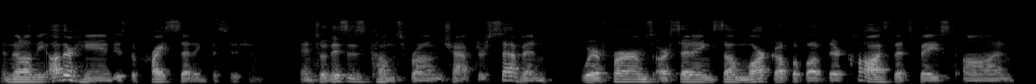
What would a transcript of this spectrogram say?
And then on the other hand is the price setting decision. And so this is comes from chapter 7 where firms are setting some markup above their cost that's based on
